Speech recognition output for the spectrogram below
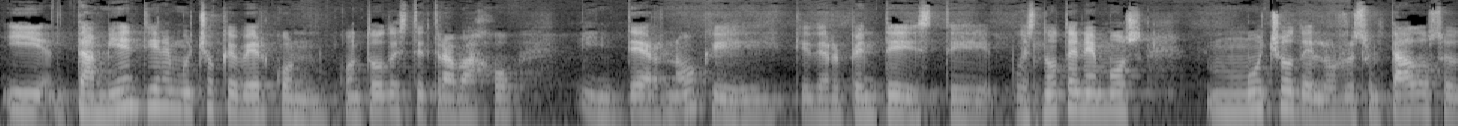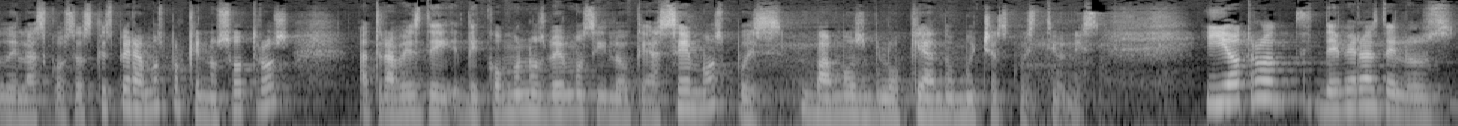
y también tiene mucho que ver con, con todo este trabajo interno que, que de repente este, pues no tenemos mucho de los resultados o de las cosas que esperamos porque nosotros a través de, de, cómo nos vemos y lo que hacemos pues vamos bloqueando muchas cuestiones. Y otro de veras de los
